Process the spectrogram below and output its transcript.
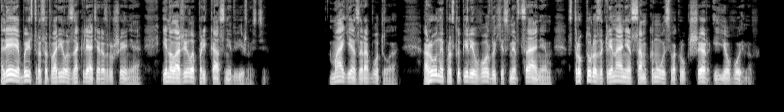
Лея быстро сотворила заклятие разрушения и наложила приказ недвижности. Магия заработала. Руны проступили в воздухе с мерцанием, структура заклинания сомкнулась вокруг Шер и ее воинов,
